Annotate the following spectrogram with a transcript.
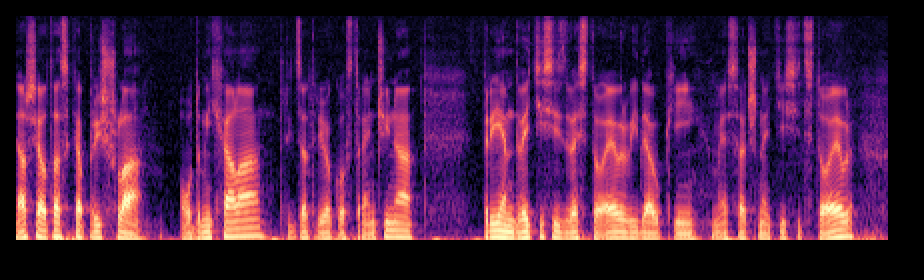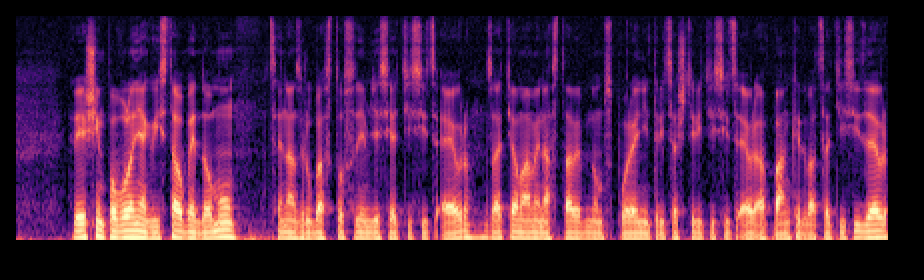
ďalšia otázka prišla od Michala, 33 rokov z Trenčína. Príjem 2200 eur, výdavky mesačné 1100 eur. Riešim povolenia k výstavbe domu, cena zhruba 170 tisíc eur. Zatiaľ máme na stavebnom sporení 34 tisíc eur a v banke 20 tisíc eur.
